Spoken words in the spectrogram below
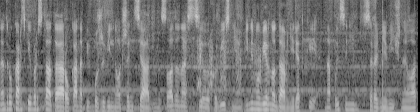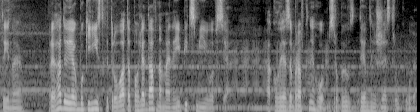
Не друкарський верстат, а рука напівбожевільного ченця донесла до нас ці лиховісні і неймовірно давні рядки, написані середньовічною латиною. Пригадую, як букініст хитрувато поглядав на мене і підсміювався. А коли я забрав книгу, зробив дивний жест рукою.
